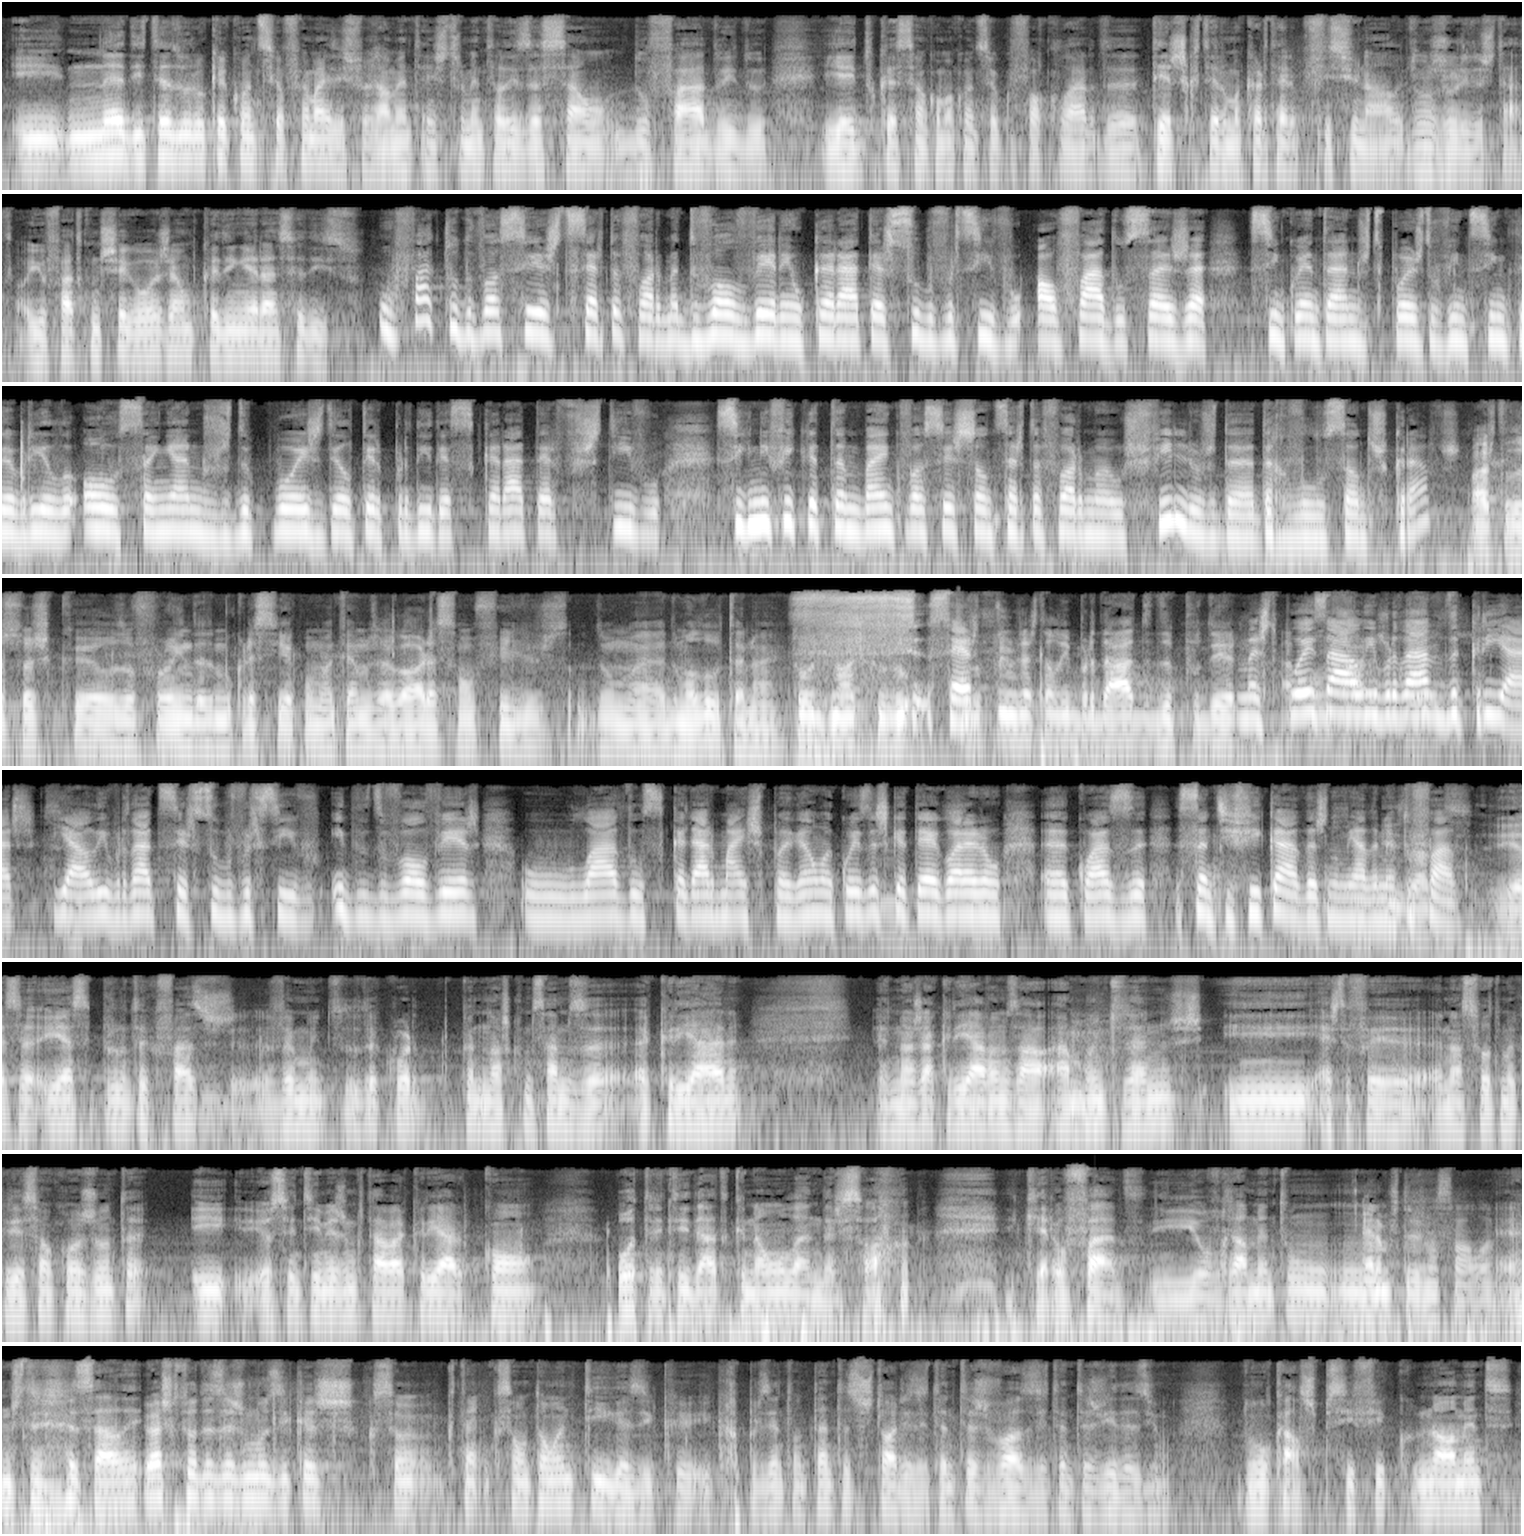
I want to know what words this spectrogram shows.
E na ditadura o que aconteceu foi mais isto, foi realmente a instrumentalização do fado e, do, e a educação, como aconteceu com o folclore, de teres que ter uma carteira profissional de um júri do Estado. E o fado que nos chega hoje é um bocadinho herança disso. O facto de vocês, de certa forma, devolverem o caráter subversivo ao fado, seja 50 anos depois do 25 de Abril ou 100 anos depois dele ter perdido esse caráter festivo, significa também que vocês são, de certa forma, os filhos da, da Revolução dos Escravos? Acho que todas as pessoas que usufruem da democracia como a temos agora são filhos de uma, de uma luta, não é? Todos nós que usufruímos desta liberdade de poder. Mas depois há a liberdade de criar e há a liberdade de ser subversivo e de devolver o lado, se calhar, mais pagão a coisas que até agora eram uh, quase santificadas, nomeadamente Exato. o fado. E essa, e essa pergunta que fazes vem muito de acordo quando nós começámos a, a criar. Nós já criávamos há, há muitos anos e esta foi a nossa última criação conjunta e eu senti mesmo que estava a criar com outra entidade que não o Lander só, que era o Fado. E houve realmente um, um... Éramos três na sala. Éramos três na sala. Eu acho que todas as músicas que são, que, tem, que são tão antigas e que, e que, representam tantas histórias e tantas vozes e tantas vidas e um, de um local específico, normalmente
